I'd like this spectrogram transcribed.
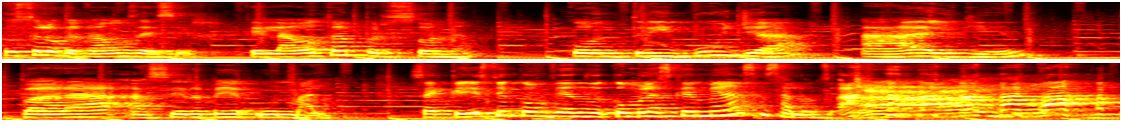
justo lo que acabamos de decir, que la otra persona contribuya a alguien para hacerme un mal. O sea, que yo esté confiando, como las que me haces, Alonso. ¡Ah!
